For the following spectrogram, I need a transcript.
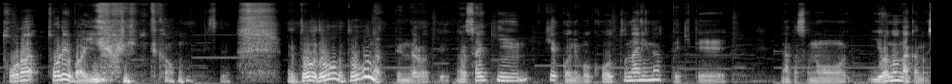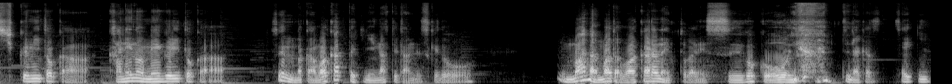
取ら、取ればいいのにとか思うんですけど、どう、どう、どうなってんだろうっていう。最近結構ね、僕大人になってきて、なんかその、世の中の仕組みとか、金の巡りとか、そういうのなんか分かった気になってたんですけど、まだまだ分からないことがね、すごく多いなって、なんか最近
